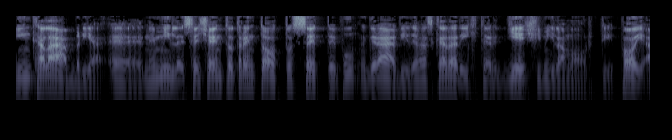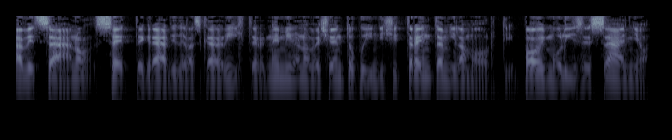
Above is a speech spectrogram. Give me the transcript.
in Calabria, eh, nel 1638, 7 pu- gradi della scala Richter, 10.000 morti. Poi Avezzano, 7 gradi della scala Richter, nel 1915, 30.000 morti. Poi Molise e Sagno,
